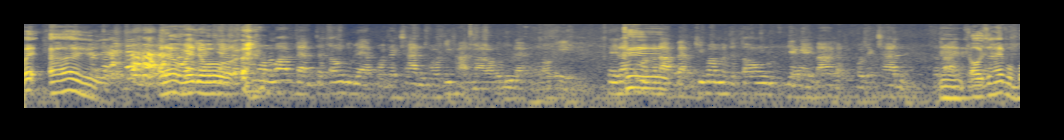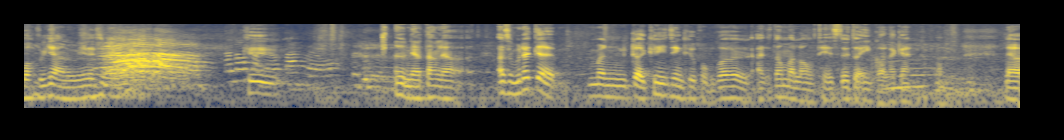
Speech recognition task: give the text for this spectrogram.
ไม่เอ้ยอันนั้นผมไม่รู้ มองว่าแบมจะต้องดูแลโปรเจคชันเพราะที่ผ่านมาเราก็ดูแลของเราเอง ในราชมังคลาแบมคิดว่ามันจะต้องยังไงบ้างกับโปรเจคชันสอืไตมล์เอาจะให้ผมบอกทุกอย่างตรงนี้เลยใช่ไหม คือ ตั้งแล้วเออแนวตั้งแล้วเอาสมมติถ้าเกิดมันเกิดขึ้นจริงๆ คือผมก็อาจจะต้องมาลองเทสด้วยตัวเองก่อนละกันครับผมแล้ว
